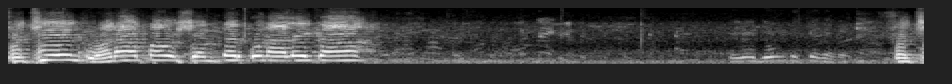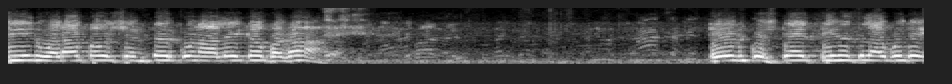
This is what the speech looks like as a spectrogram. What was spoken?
सचिन वडापाव शंकर कोण आले का? सचिन वडापाव शंकर कोण आले का बघा. दोन कुस्त्या तीनच लागू दे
